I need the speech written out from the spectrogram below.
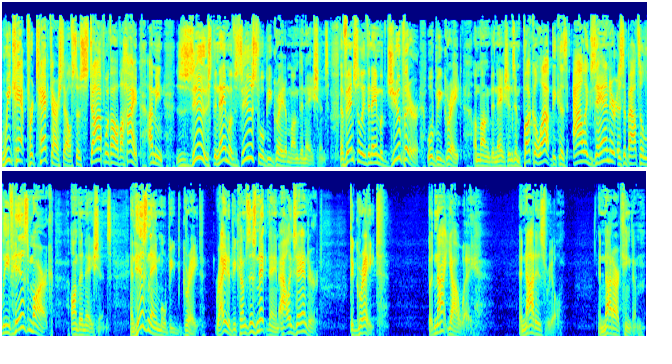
We can't protect ourselves. So stop with all the hype. I mean, Zeus, the name of Zeus will be great among the nations. Eventually, the name of Jupiter will be great among the nations. And buckle up because Alexander is about to leave his mark on the nations. And his name will be great right? It becomes his nickname, Alexander the Great, but not Yahweh, and not Israel, and not our kingdom.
